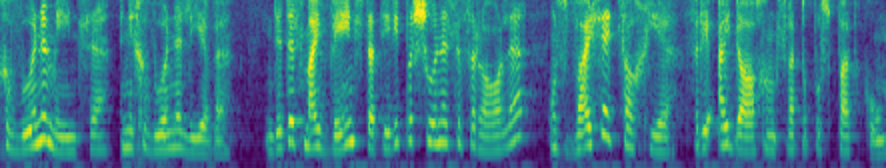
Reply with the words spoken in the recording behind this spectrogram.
gewone mense in die gewone lewe. En dit is my wens dat hierdie persone se verhale ons wysheid sal gee vir die uitdagings wat op ons pad kom.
